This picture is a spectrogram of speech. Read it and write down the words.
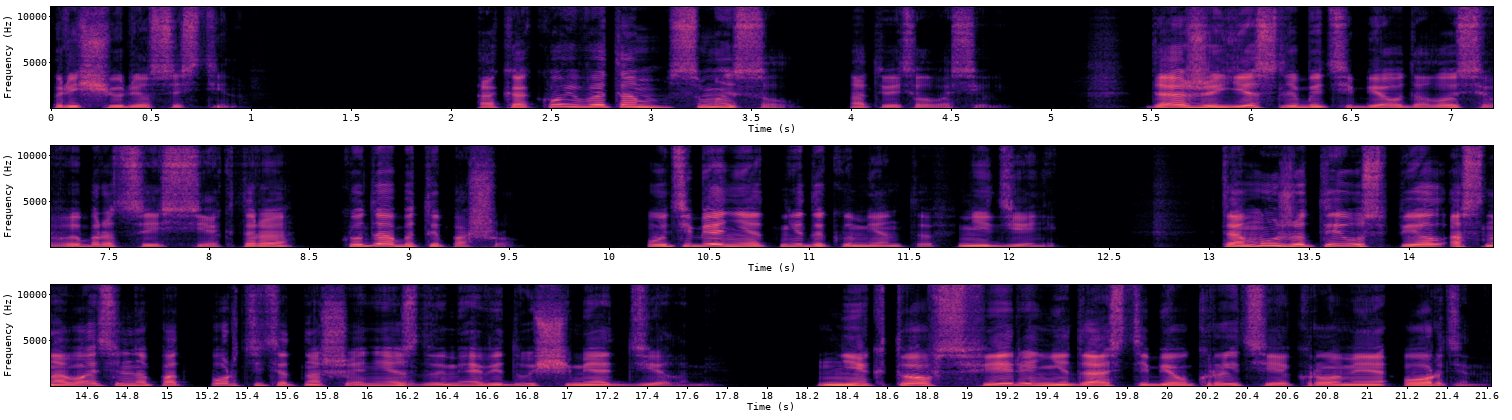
прищурился Стинов. «А какой в этом смысл?» — ответил Василий. «Даже если бы тебе удалось выбраться из сектора, куда бы ты пошел? У тебя нет ни документов, ни денег. К тому же ты успел основательно подпортить отношения с двумя ведущими отделами. Никто в сфере не даст тебе укрытия, кроме Ордена».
